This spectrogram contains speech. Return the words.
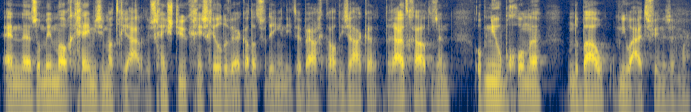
en uh, zo min mogelijk chemische materialen. Dus geen stuk, geen schilderwerk, al dat soort dingen niet. We hebben eigenlijk al die zaken eruit gehaald en zijn opnieuw begonnen om de bouw opnieuw uit te vinden, zeg maar.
